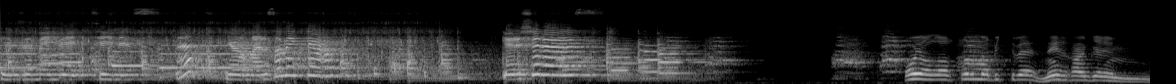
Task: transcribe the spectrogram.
sebze meyve ektiğiniz? Hı? Yorumlarınızı bekliyorum. Görüşürüz. Oy Allah sonuna bitti be. Neyse kankerim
